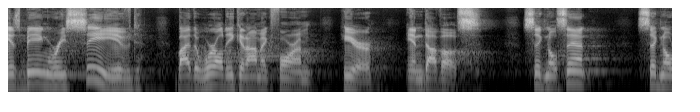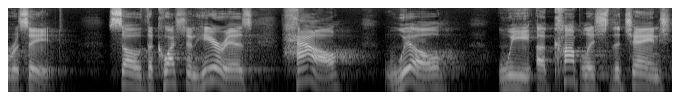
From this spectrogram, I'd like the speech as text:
is being received by the World Economic Forum here in Davos. Signal sent, signal received. So the question here is how will we accomplish the change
